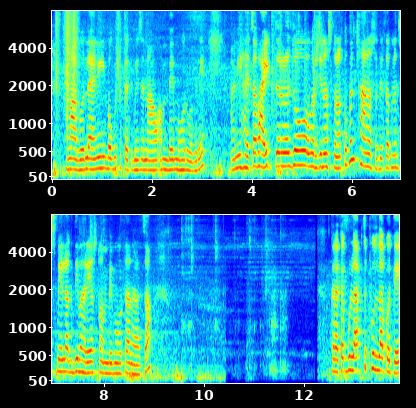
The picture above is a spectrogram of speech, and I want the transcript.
हा मागवला आहे. आणि बघू शकता तुम्ही याचं नाव आंबे मोहर वगैरे. आणि ह्याचा व्हाईट तर जो व्हर्जन असतो ना तो पण छान असतो. त्याचा पण स्मेल अगदी भारी असतो आंबे मोहर तांदळाचा. तर आता गुलाबचं फूल दाखवते.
